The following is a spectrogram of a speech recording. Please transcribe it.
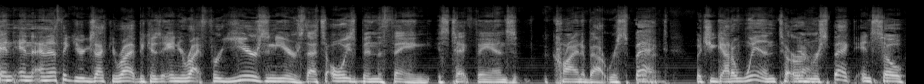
And, and and I think you're exactly right because and you're right for years and years that's always been the thing is Tech fans crying about respect, but you got to win to earn Yeah. respect. And so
